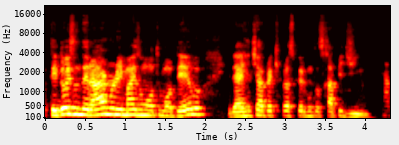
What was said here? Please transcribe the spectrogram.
tem, dois Under Armour e mais um outro modelo, e daí a gente abre aqui para as perguntas rapidinho. Tá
